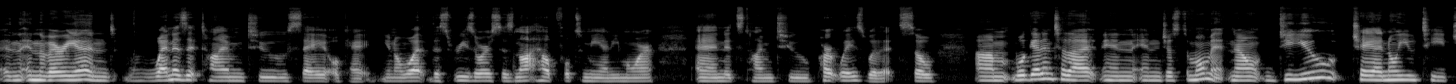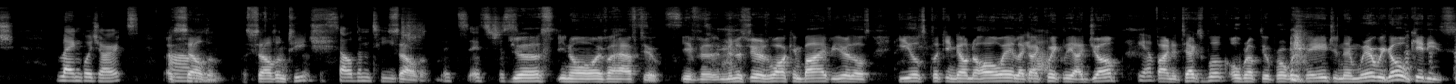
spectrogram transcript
in, in the very end when is it time to say okay you know what? This resource is not helpful to me anymore and it's time to part ways with it. So um, we'll get into that in in just a moment. Now do you Chey i know you teach language arts I Um, seldom, seldom teach. seldom teach Seldom. it's it's just Just you know, if I have to, if a administrator is walking by, if you hear those heels clicking down the hallway, like I quickly I jump, Yep. find a textbook, open up the appropriate page, and then where we go, kiddies.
